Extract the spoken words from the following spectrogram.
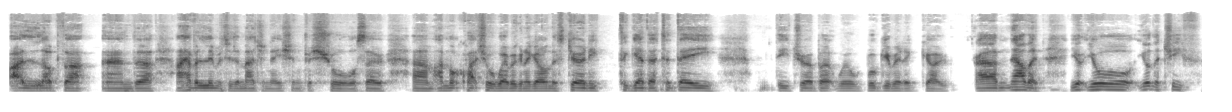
I love that, and uh, I have a limited imagination for sure. So um, I'm not quite sure where we're going to go on this journey together today, Dethra, but we'll we'll give it a go. Um, now then, you're, you're, you're the chief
